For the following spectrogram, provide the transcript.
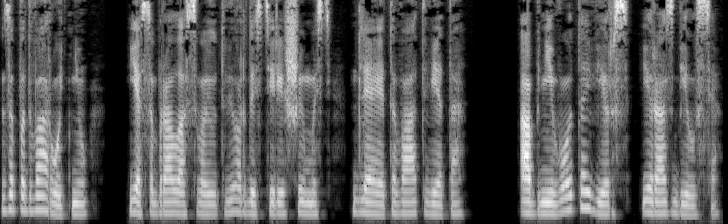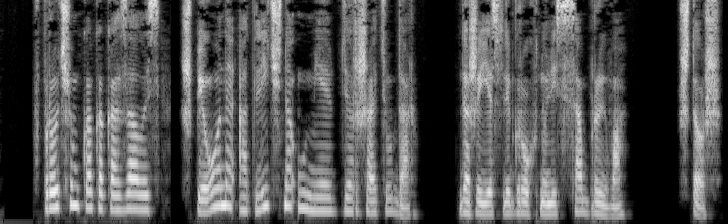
за подворотню», я собрала свою твердость и решимость для этого ответа. Об него-то Вирс и разбился. Впрочем, как оказалось, шпионы отлично умеют держать удар, даже если грохнулись с обрыва. Что ж,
